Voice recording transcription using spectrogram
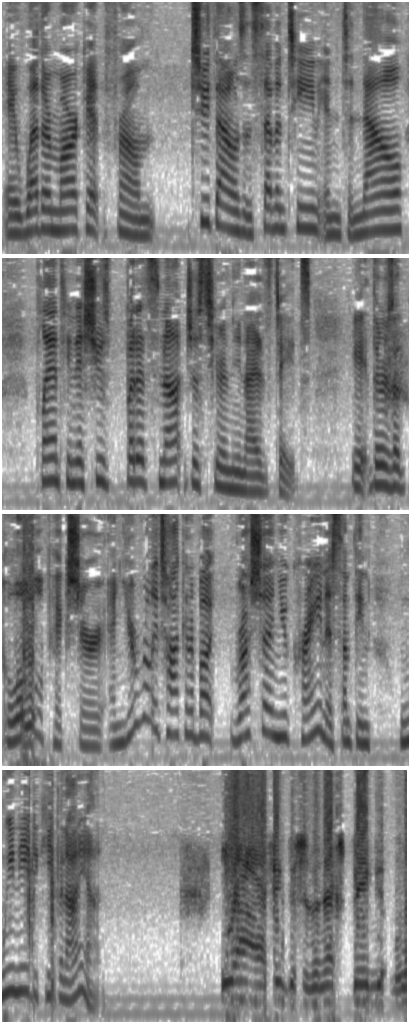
a weather market from 2017 into now, planting issues, but it's not just here in the United States. It, there's a global picture, and you're really talking about Russia and Ukraine as something we need to keep an eye on. Yeah, I think this is the next big, what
